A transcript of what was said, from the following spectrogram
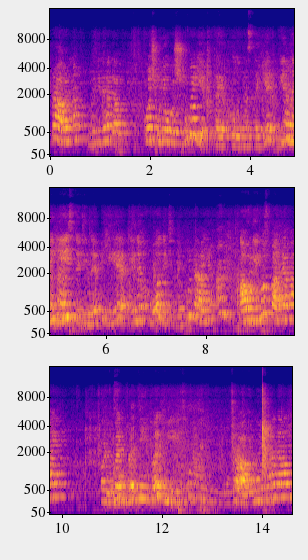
Правильно, ви відгадав. Хоч у нього шуба є, та як холодно стає, він не їсть, тоді не п'є, і не ходить, не гуляє. А у ліго спать лягає. Ведмідь. Ведмідь. Правильно відгадали.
